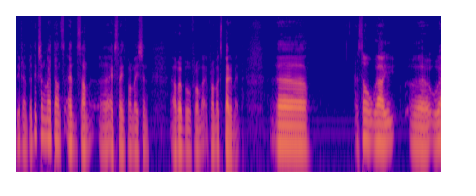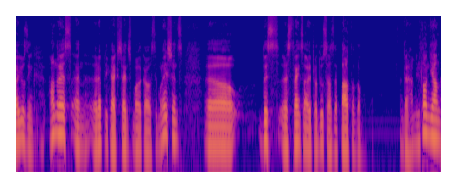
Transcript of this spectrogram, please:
different prediction methods and some uh, extra information available from from experiment. Uh, so we are uh, we are using UNRES and replica exchange molecular simulations. Uh, these restraints are introduced as a part of the, the Hamiltonian.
